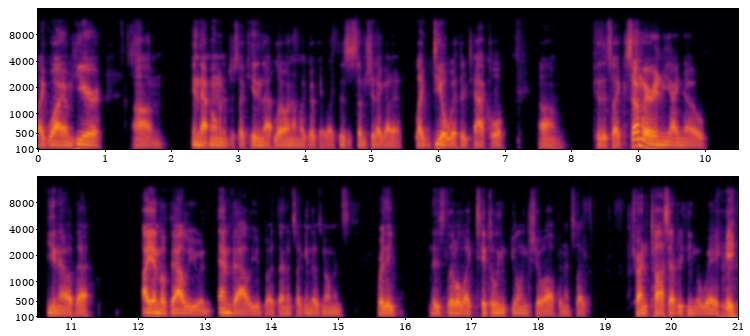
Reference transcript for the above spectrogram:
like why I'm here. Um, in that moment of just like hitting that low, and I'm like, okay, like this is some shit I gotta like deal with or tackle. Um, because it's like somewhere in me I know, you know, that I am of value and am valued, but then it's like in those moments where they those little like tickling feelings show up and it's like trying to toss everything away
